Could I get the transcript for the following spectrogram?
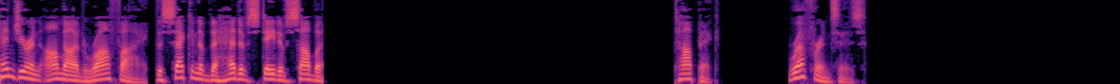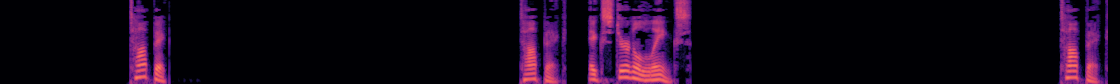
Pengiran Ahmad Rafai, the second of the head of state of Sabah. Topic. References Topic. Topic. External links Topic.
